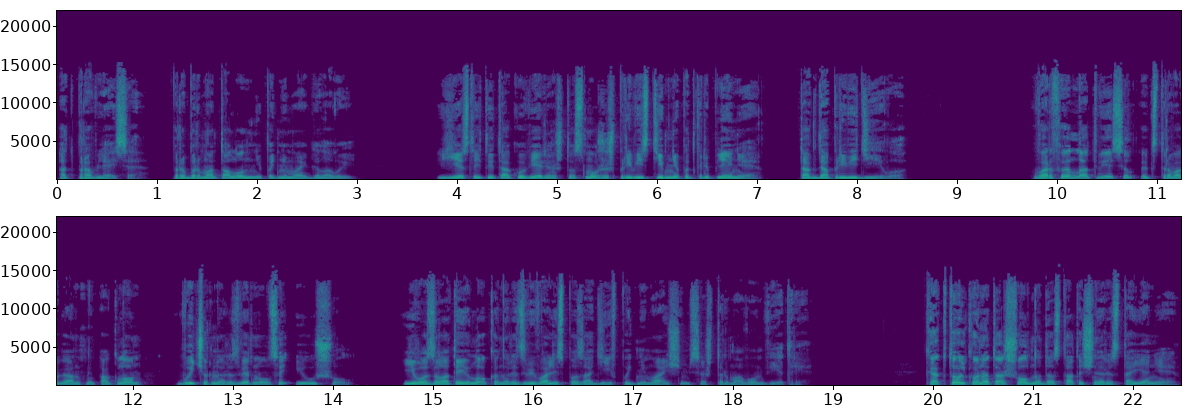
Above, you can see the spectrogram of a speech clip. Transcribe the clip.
«Отправляйся», — пробормотал он, не поднимая головы. «Если ты так уверен, что сможешь привести мне подкрепление, тогда приведи его». Варфелло отвесил экстравагантный поклон, вычурно развернулся и ушел. Его золотые локоны развивались позади в поднимающемся штормовом ветре. Как только он отошел на достаточное расстояние,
